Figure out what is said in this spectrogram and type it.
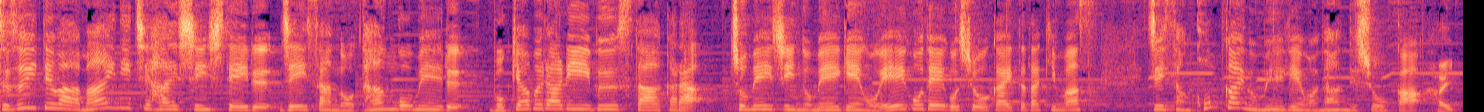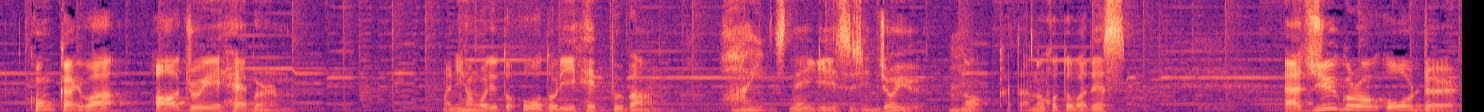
続いては毎日配信している J さんの単語メールボキャブラリーブースターから著名人の名言を英語でご紹介いただきます J さん今回の名言は何でしょうか？はい。今回はオードリー・ヘブン。まあ日本語で言うとオードリー・ヘップバーンはいですね。イギリス人女優の方の言葉です。As you grow older,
